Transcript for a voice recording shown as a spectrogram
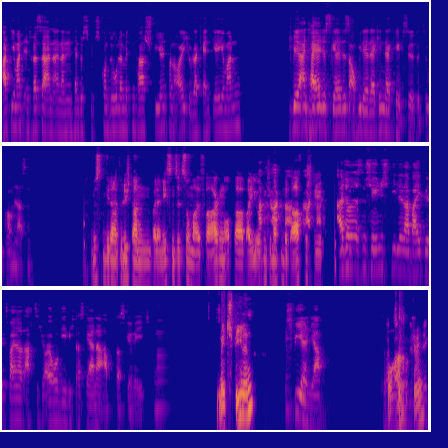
Hat jemand Interesse an einer Nintendo Switch-Konsole mit ein paar Spielen von euch oder kennt ihr jemanden? Ich will einen Teil des Geldes auch wieder der Kinderkrebshilfe zukommen lassen. Müssten wir da natürlich dann bei der nächsten Sitzung mal fragen, ob da bei irgendjemandem Bedarf besteht. Also es sind schöne Spiele dabei. Für 280 Euro gebe ich das gerne ab, das Gerät. Mit Spielen? Spielen, ja. Oha, okay.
